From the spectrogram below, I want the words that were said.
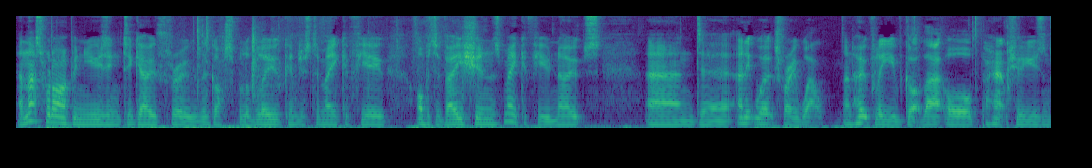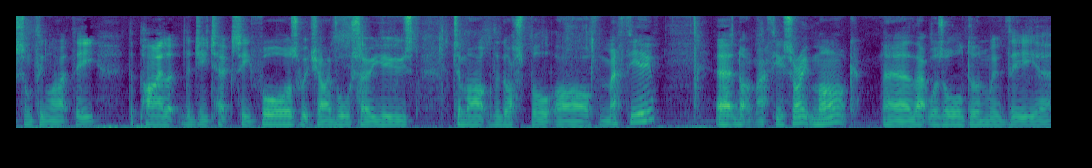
and that's what I've been using to go through the Gospel of Luke and just to make a few observations, make a few notes, and uh, and it works very well. And hopefully you've got that, or perhaps you're using something like the the Pilot, the G-Tec C4s, which I've also used to mark the Gospel of Matthew, uh, not Matthew, sorry, Mark. Uh, that was all done with the uh,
